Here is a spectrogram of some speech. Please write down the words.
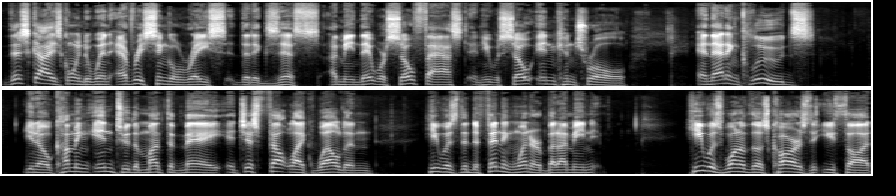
this guy is going to win every single race that exists. I mean, they were so fast and he was so in control. And that includes, you know, coming into the month of May, it just felt like Wheldon, he was the defending winner, but I mean, he was one of those cars that you thought,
